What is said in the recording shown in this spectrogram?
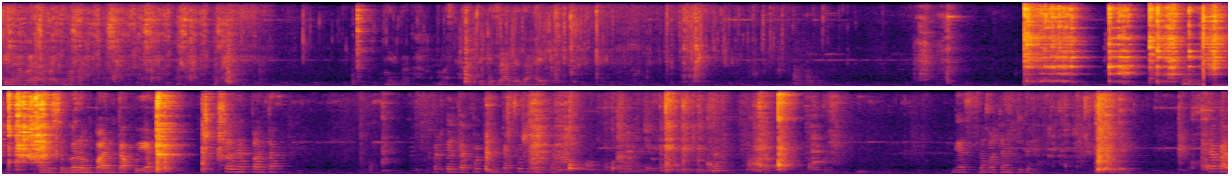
किना व्हायला पाहिजे बघा हे बघा मस्तपैकी झालेलं आहे थोडंसं गरम पाणी टाकूया चल पाणी टाक पटकन टाक पटकन टाक पटकन टाक गॅसचं तू कुठे कुठे? टाका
